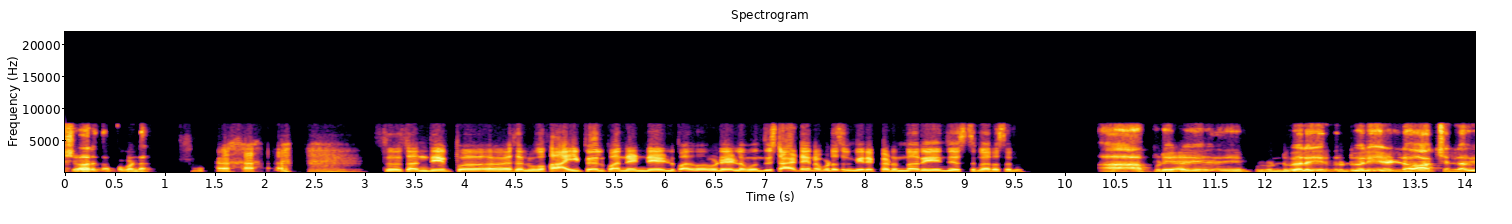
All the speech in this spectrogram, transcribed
షూర్ తప్పకుండా. సో సందీప్ అసలు ఐపీఎల్ పన్నెండేళ్ళు పదమూడేళ్ళ ముందు స్టార్ట్ అయినప్పుడు అసలు మీరు ఎక్కడున్నారు? ఏం చేస్తున్నారు అసలు? ఆ అప్పుడే ఇప్పుడు రెండు వేల ఎనిమిది రెండు వేల ఏడులో ఆక్షన్లు అవి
